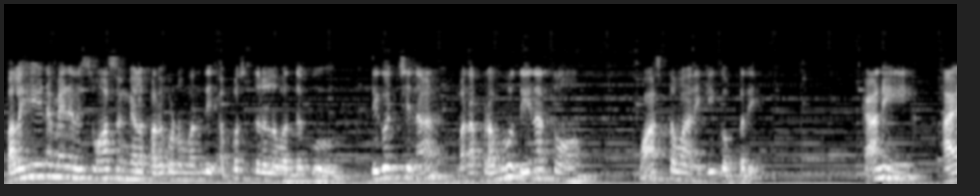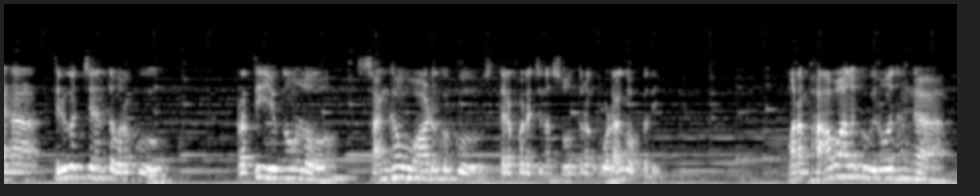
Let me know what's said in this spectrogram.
బలహీనమైన విశ్వాసం గల పదకొండు మంది అపస్తుల వద్దకు దిగొచ్చిన మన ప్రభు దీనత్వం వాస్తవానికి గొప్పది. కానీ ఆయన తిరిగొచ్చేంత వరకు ప్రతి యుగంలో సంఘం వాడుకకు స్థిరపరిచిన సూత్రం కూడా గొప్పది. మన భావాలకు విరోధంగా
